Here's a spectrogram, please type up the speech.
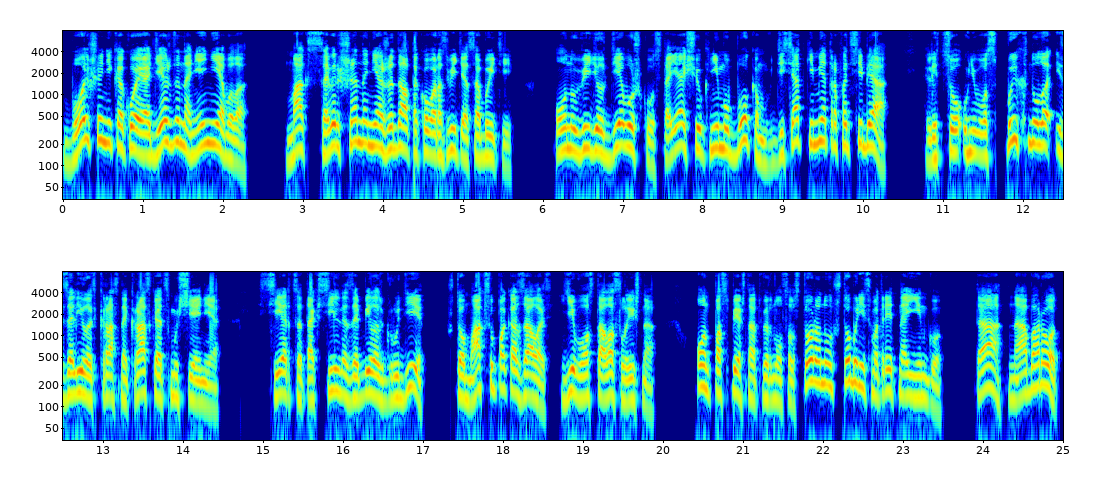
Больше никакой одежды на ней не было. Макс совершенно не ожидал такого развития событий. Он увидел девушку, стоящую к нему боком в десятки метров от себя. Лицо у него вспыхнуло и залилось красной краской от смущения. Сердце так сильно забилось в груди, что Максу показалось, его стало слышно. Он поспешно отвернулся в сторону, чтобы не смотреть на Ингу. Та, наоборот,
